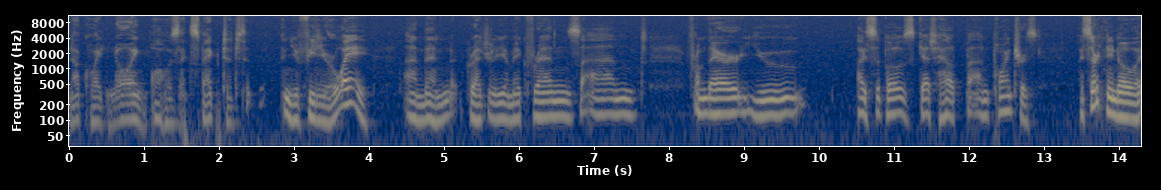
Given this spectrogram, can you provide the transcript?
not quite knowing what was expected, and you feel your way. And then gradually you make friends, and from there you, I suppose, get help and pointers. I certainly know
